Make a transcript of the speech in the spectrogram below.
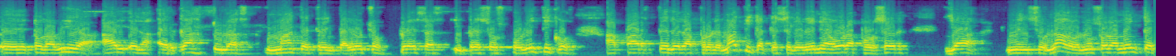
eh, todavía hay en las ergástulas más de 38 presas y presos políticos, aparte de la problemática que se le viene ahora por ser ya mencionado, no solamente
